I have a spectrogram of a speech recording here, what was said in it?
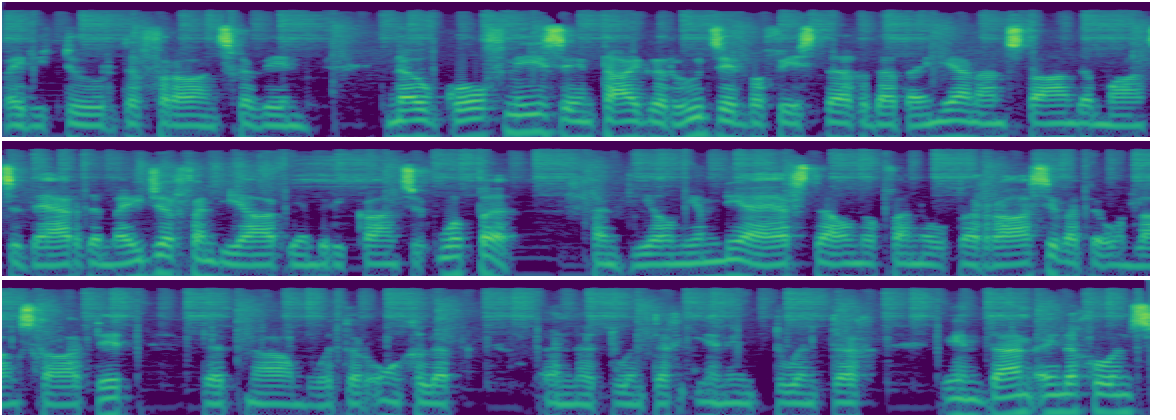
by die Tour de France gewen. Nou golfnuus en Tiger Woods het bevestig dat hy nie aan aanstaande maand se derde major van die jaar die Amerikaanse Ope gaan deelneem nie. Hy herstel nog van 'n operasie wat hy onlangs gehad het, dit na 'n motorongeluk in 2021. En dan eindig ons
